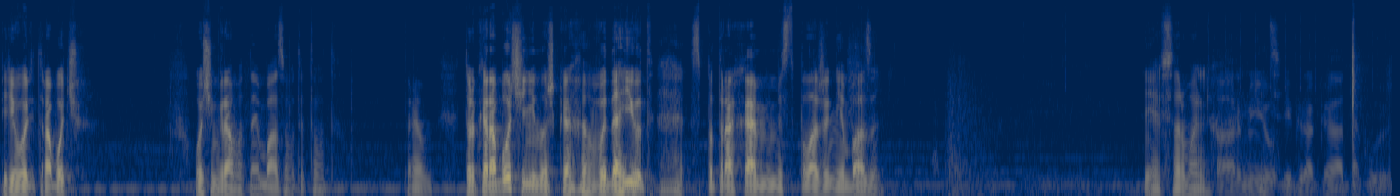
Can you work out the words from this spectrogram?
Переводит рабочих. Очень грамотная база вот эта вот. Прям. Только рабочие немножко выдают с потрохами местоположение базы. Не, все нормально. Армию игрока атакуют.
